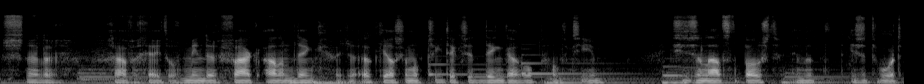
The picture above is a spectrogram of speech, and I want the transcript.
sneller ga vergeten of minder vaak aan hem denk. Weet je, elke keer als ik dan op TweetDeck zit, denk Rob, want ik zie hem. Ik zie zijn laatste post en dat is het woord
